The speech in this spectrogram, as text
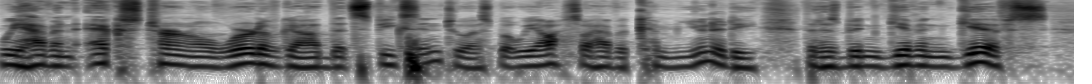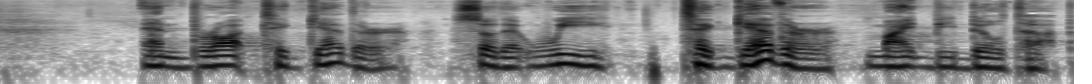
We have an external word of God that speaks into us, but we also have a community that has been given gifts and brought together so that we together might be built up.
